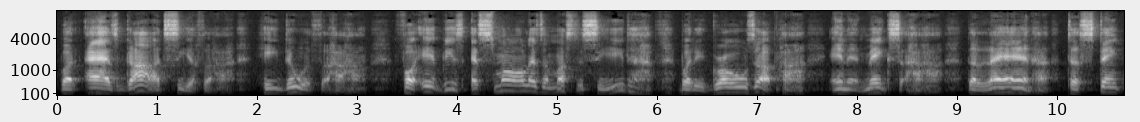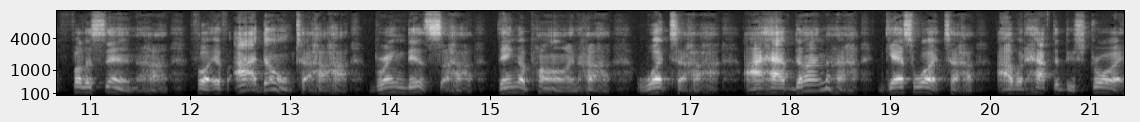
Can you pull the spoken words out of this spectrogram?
But as God seeth, uh-huh, he doeth. For it be as small as a mustard seed, but it grows up and it makes the land to stink full of sin. For if I don't bring this thing upon what I have done, guess what? I would have to destroy.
